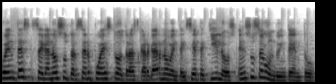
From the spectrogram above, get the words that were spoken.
Fuentes se ganó su tercer puesto tras cargar 97 kilos en su segundo intento.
